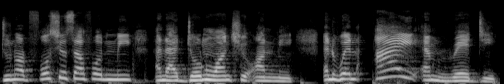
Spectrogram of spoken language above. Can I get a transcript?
Do not force yourself on me, and I don't want you on me. And when I am ready,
